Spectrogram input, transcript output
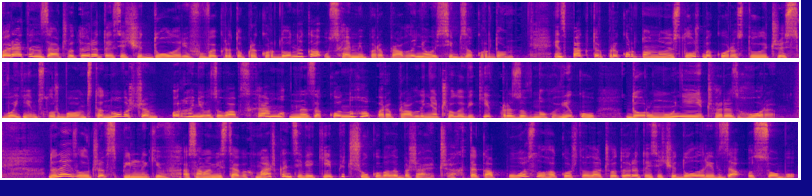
Перетин за 4 тисячі доларів викрито прикордонника у схемі переправлення осіб за кордон. Інспектор прикордонної служби, користуючись своїм службовим становищем, організував схему незаконного переправлення чоловіків призовного віку до Румунії через гори. До неї залучив спільників, а саме місцевих мешканців, які підшукували бажаючих. Така послуга коштувала 4 тисячі доларів за особу.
